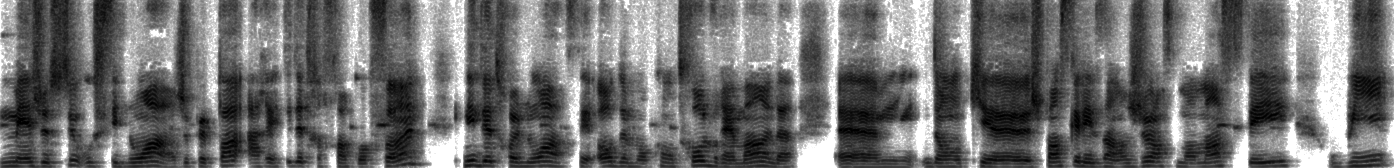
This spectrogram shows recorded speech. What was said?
mais je suis aussi noire. Je peux pas arrêter d'être francophone ni d'être noire. C'est hors de mon contrôle vraiment là. Euh, donc, euh, je pense que les enjeux en ce moment, c'est oui,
